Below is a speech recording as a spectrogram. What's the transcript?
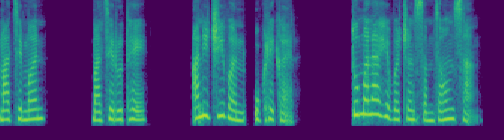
माझे मन माझे हृदय आणि जीवन उघडे कर. तू मला हे वचन समजावून सांग.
